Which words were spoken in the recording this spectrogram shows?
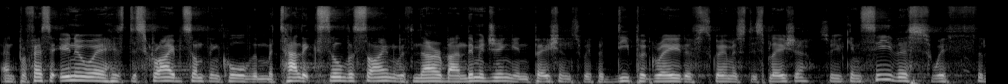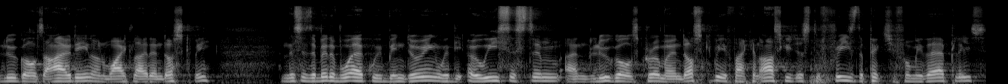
And Professor Inoue has described something called the metallic silver sign with narrowband imaging in patients with a deeper grade of squamous dysplasia. So you can see this with Lugol's iodine on white light endoscopy. And this is a bit of work we've been doing with the OE system and Lugol's chromoendoscopy. If I can ask you just to freeze the picture for me there, please.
